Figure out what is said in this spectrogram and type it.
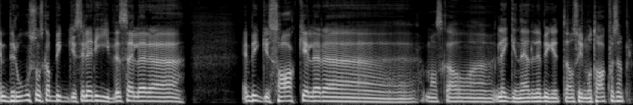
en bro som skal bygges eller rives, eller eh, en byggesak, eller eh, man skal eh, legge ned eller bygge et asylmottak, eksempel.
